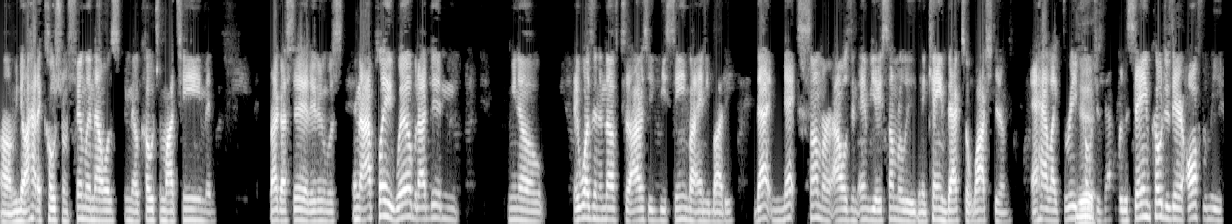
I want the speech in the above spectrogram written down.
um, you know, I had a coach from Finland that was, you know, coaching my team. And like I said, it, it was, and I played well, but I didn't, you know, it wasn't enough to obviously be seen by anybody. That next summer, I was in NBA Summer League and it came back to watch them and had like three yeah. coaches that were the same coaches there offer me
